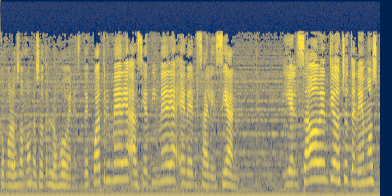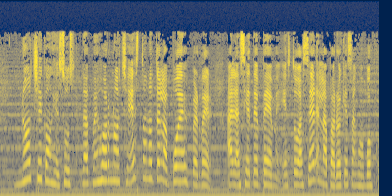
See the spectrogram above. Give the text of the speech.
como lo somos nosotros los jóvenes de cuatro y media a siete y media en el Salesiano y el sábado 28 tenemos Noche con Jesús, la mejor noche. Esto no te la puedes perder a las 7 pm. Esto va a ser en la parroquia San Juan Bosco.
